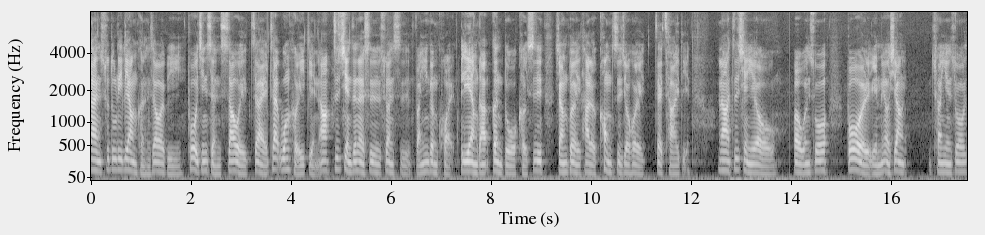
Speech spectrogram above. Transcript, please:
但速度力量可能稍微比波尔精神稍微再再温和一点啊，之前真的是算是反应更快，力量大更多，可是相对它的控制就会再差一点。那之前也有耳闻说波尔也没有像传言说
